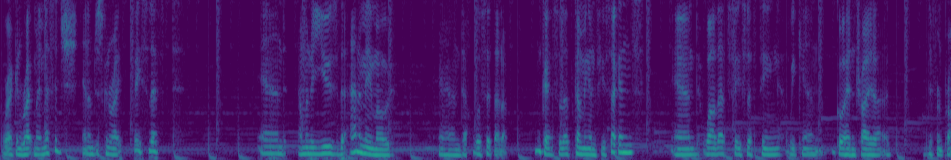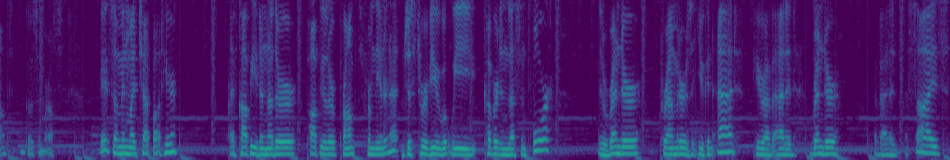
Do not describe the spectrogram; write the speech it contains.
where I can write my message, and I'm just going to write facelift. And I'm going to use the anime mode, and uh, we'll set that up. Okay, so that's coming in a few seconds. And while that's facelifting, we can go ahead and try a, different prompt go somewhere else. Okay, so I'm in my chatbot here. I've copied another popular prompt from the internet just to review what we covered in lesson four, the render parameters that you can add. Here I've added render, I've added a size,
